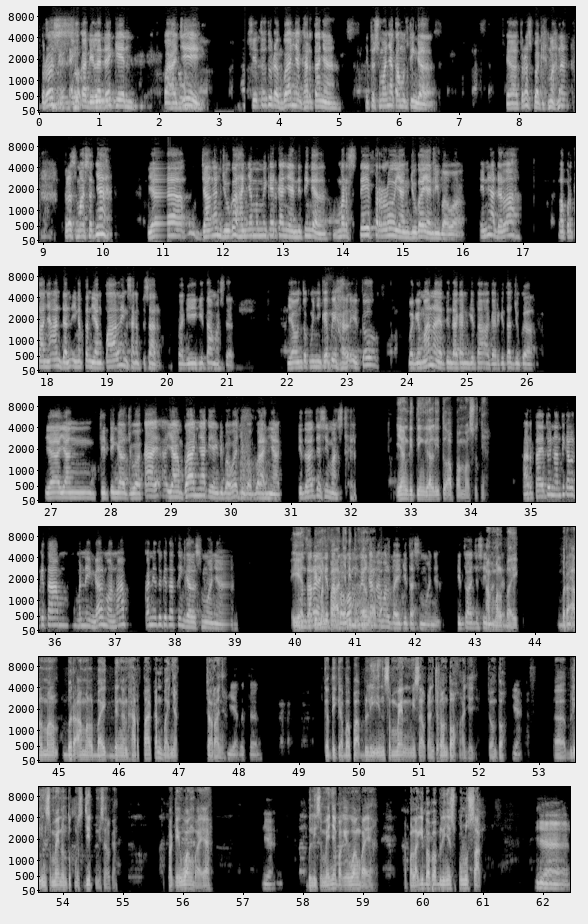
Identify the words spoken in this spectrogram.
Terus suka diledekin, Pak Haji, situ tuh udah banyak hartanya. Itu semuanya kamu tinggal. Ya, terus bagaimana? Terus maksudnya ya jangan juga hanya memikirkan yang ditinggal, mesti perlu yang juga yang dibawa. Ini adalah pertanyaan dan ingatan yang paling sangat besar bagi kita, Master. Ya untuk menyikapi hal itu, bagaimana ya tindakan kita agar kita juga ya yang ditinggal juga kayak yang banyak, yang dibawa juga banyak. Itu aja sih, Master. Yang ditinggal itu apa maksudnya? Harta itu nanti kalau kita meninggal, mohon maaf, kan itu kita tinggal semuanya. Iya, Sementara tapi yang kita bawa mungkin kan amal baik kita semuanya. Itu aja sih, Amal Master. baik. Beramal beramal baik dengan harta kan banyak caranya. Iya, betul. Ketika Bapak beliin semen misalkan contoh aja, contoh. Iya. Eh, beliin semen untuk masjid misalkan. Pakai uang, Pak ya. Iya. Beli semennya pakai uang, Pak ya. Apalagi Bapak belinya 10 sak. Iya.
